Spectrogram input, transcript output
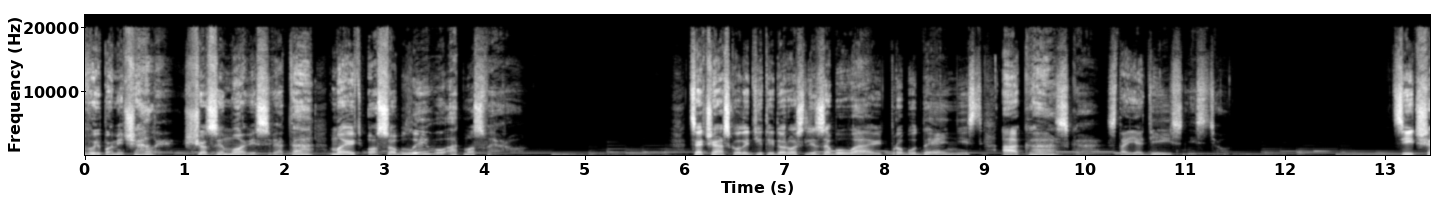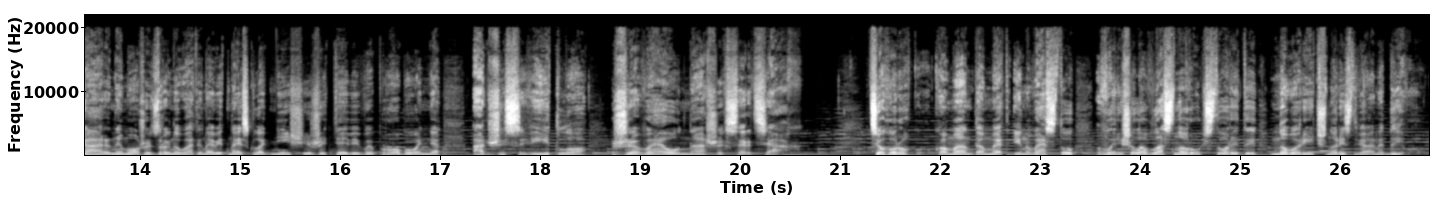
Ви помічали, що зимові свята мають особливу атмосферу? Це час, коли діти й дорослі забувають про буденність, а казка стає дійсністю. Ці чари не можуть зруйнувати навіть найскладніші життєві випробування, адже світло живе у наших серцях. Цього року команда Медінвесту вирішила власноруч створити новорічно-різдвяне диво.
